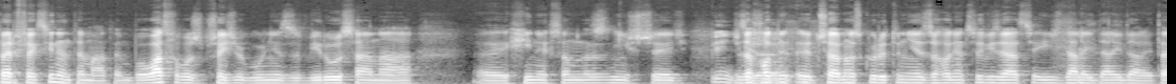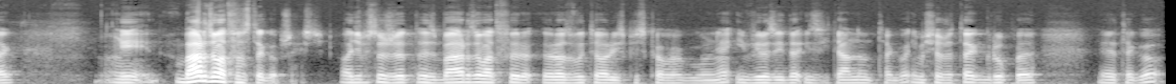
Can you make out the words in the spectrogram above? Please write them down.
Perfekcyjnym tematem, bo łatwo może przejść ogólnie z wirusa na e, Chiny chcą nas zniszczyć, 5G. zachodnie, e, czarnoskóry to nie jest zachodnia cywilizacja i iść dalej, dalej, dalej, tak? I bardzo łatwo z tego przejść. Chodzi po prostu, że to jest bardzo łatwy rozwój teorii spiskowych ogólnie i wirus jest idealny do tego i myślę, że te grupy e, tego,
